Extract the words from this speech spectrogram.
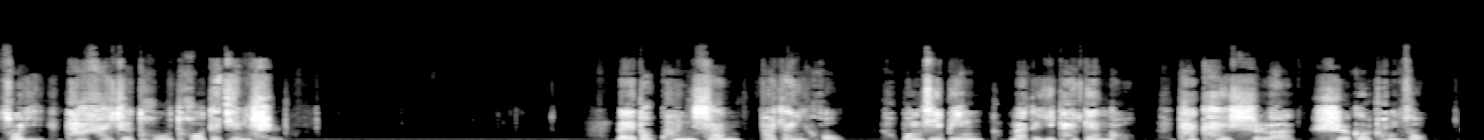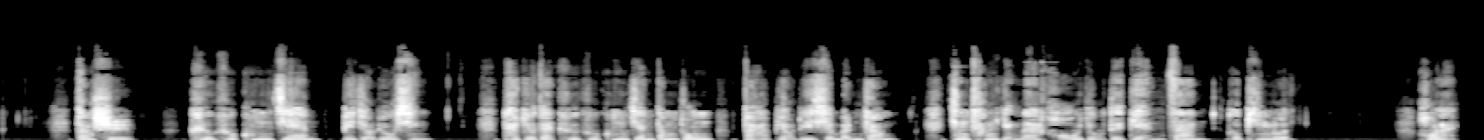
所以他还是偷偷的坚持。来到昆山发展以后，王继兵买了一台电脑。他开始了诗歌创作，当时 QQ 空间比较流行，他就在 QQ 空间当中发表了一些文章，经常引来好友的点赞和评论。后来，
